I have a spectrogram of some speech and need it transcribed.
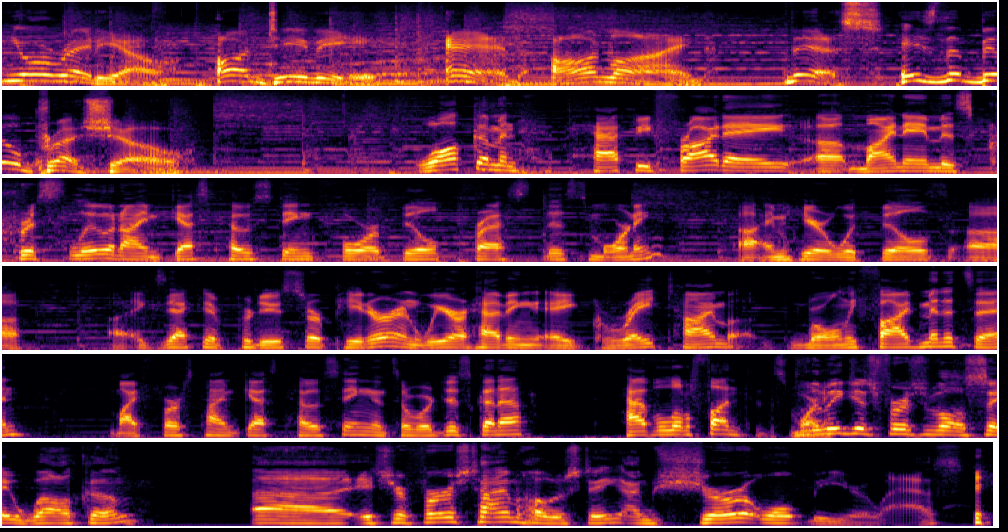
Your radio, on TV, and online. This is The Bill Press Show. Welcome and happy Friday. Uh, my name is Chris Lu, and I'm guest hosting for Bill Press this morning. Uh, I'm here with Bill's uh, uh, executive producer, Peter, and we are having a great time. We're only five minutes in, my first time guest hosting, and so we're just going to have a little fun this morning. Let me just first of all say welcome. Uh, it's your first time hosting. I'm sure it won't be your last.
